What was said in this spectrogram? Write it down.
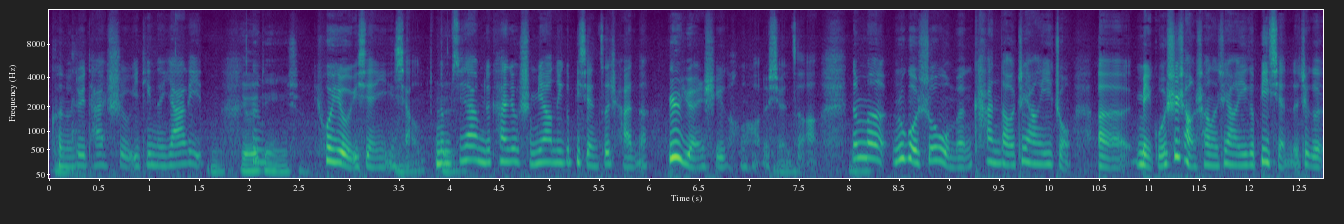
可能对它是有一定的压力，有一定影响，会有一些影响。那么接下来我们就看就什么样的一个避险资产呢？日元是一个很好的选择啊。那么如果说我们看到这样一种呃美国市场上的这样一个避险的这个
